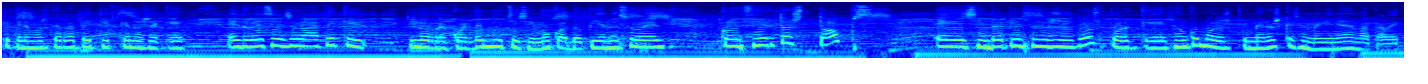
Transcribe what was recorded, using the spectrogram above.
que tenemos que repetir, que no sé qué. Entonces eso hace que lo recuerde muchísimo cuando pienso en conciertos tops. eh, siempre pienso en esos dos porque son como los primeros que se me vienen a la cabeza.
